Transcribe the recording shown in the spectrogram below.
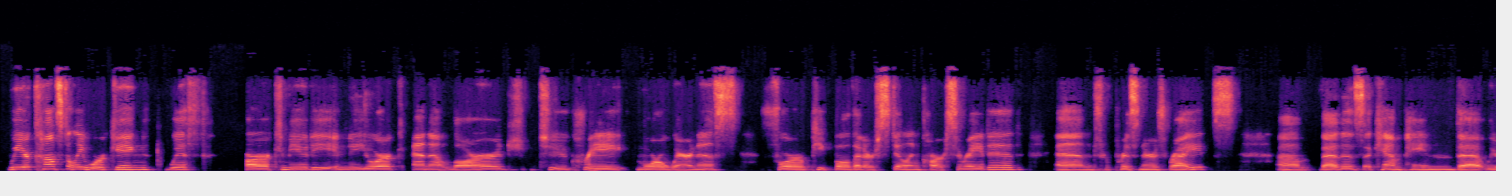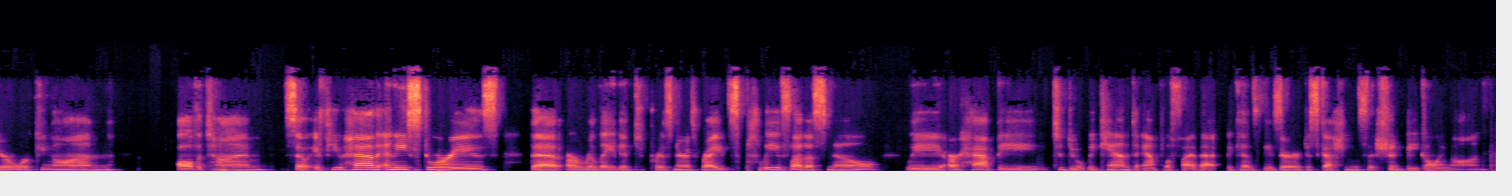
we are constantly working with our community in New York and at large to create more awareness for people that are still incarcerated and for prisoners' rights. Um, that is a campaign that we are working on all the time. So if you have any stories that are related to prisoners' rights, please let us know. We are happy to do what we can to amplify that because these are discussions that should be going on.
